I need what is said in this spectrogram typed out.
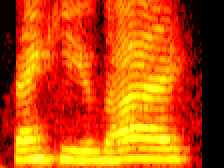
Thank you. Bye.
